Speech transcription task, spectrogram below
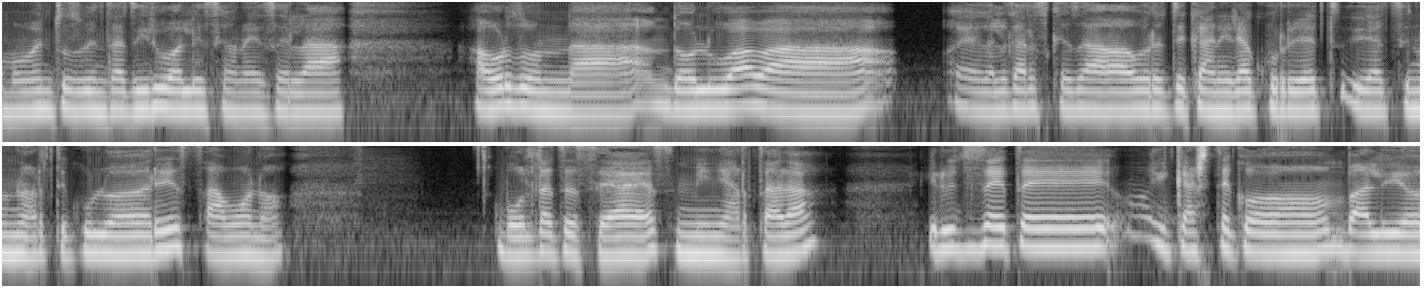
momentuz bintzat iru alizio naizela aurdun da dolua, ba, elgarrizketa aurretikan irakurriet idatzen un artikulua berriz, eta bueno, boltatzea ez, min hartara. Iruditzen zaite ikasteko balio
